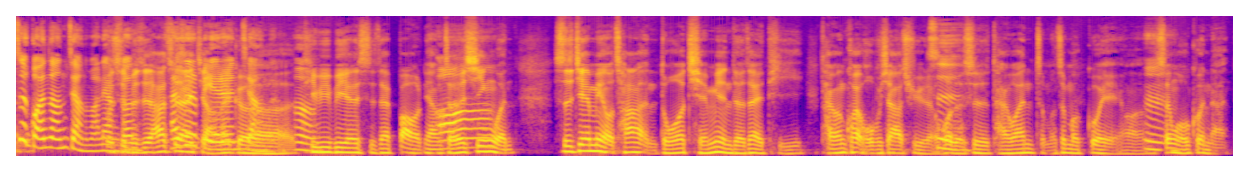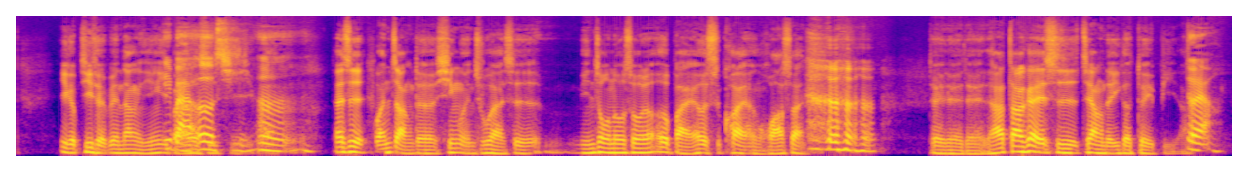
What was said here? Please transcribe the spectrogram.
是馆长讲的吗？两个？不是不是，他是在讲那个 TVBS 在报两则新闻，嗯、时间没有差很多，前面的在提台湾快活不下去了，或者是台湾怎么这么贵啊，嗯、生活困难，一个鸡腿便当已经一百二十几，嗯。但是馆长的新闻出来是，民众都说二百二十块很划算，对对对，然后大概是这样的一个对比啊。对啊，嗯，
